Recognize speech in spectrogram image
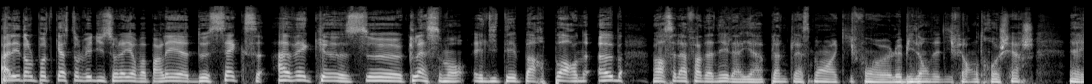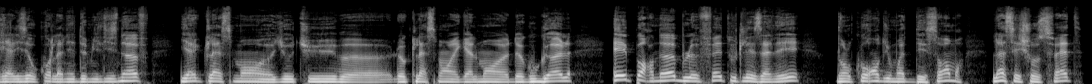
Allez, dans le podcast Au lever du soleil, on va parler de sexe avec euh, ce classement édité par Pornhub. Alors c'est la fin d'année, là, il y a plein de classements hein, qui font euh, le bilan des différentes recherches réalisées au cours de l'année 2019. Il y a le classement euh, YouTube, le classement également de Google, et Pornhub le fait toutes les années dans le courant du mois de décembre. Là, c'est chose faite.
